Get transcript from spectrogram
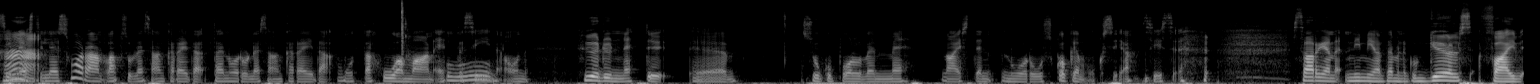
siinä ei ole suoraan lapsuuden sankareita tai nuoruuden sankareita, mutta huomaan, että uh. siinä on hyödynnetty öö, sukupolvemme naisten nuoruuskokemuksia. Siis sarjan nimi on tämmöinen kuin Girls Five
